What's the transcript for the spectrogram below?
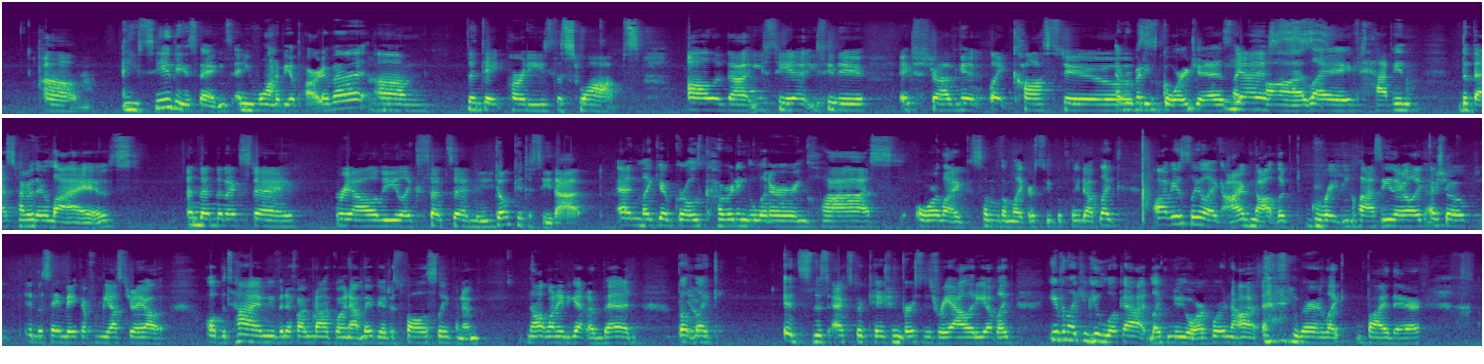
Um, and you see these things and you want to be a part of it. Um, the date parties, the swaps, all of that. You see it. You see the extravagant like costumes. everybody's gorgeous, like Yes. hot, like having the best time of their lives. and then the next day, reality like sets in, and you don't get to see that. and like you have girls covered in glitter in class, or like some of them like are super cleaned up. Like obviously, like I've not looked great in class either. Like I show up in the same makeup from yesterday all, all the time, even if I'm not going out. Maybe I just fall asleep and I'm not wanting to get out of bed. But Yep. like it's this expectation versus reality of like even like if you look at like New York, we're not anywhere like by there.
